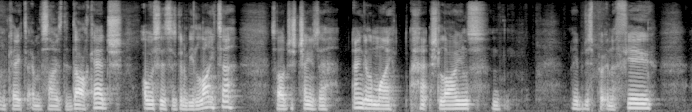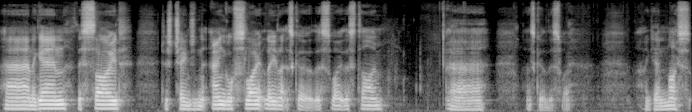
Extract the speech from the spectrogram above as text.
Okay to emphasize the dark edge. Obviously this is going to be lighter so I'll just change the angle of my hatched lines maybe just put in a few. And again this side just changing the angle slightly. Let's go this way this time uh, let's go this way again nice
